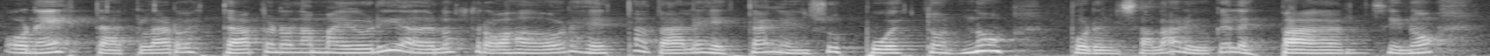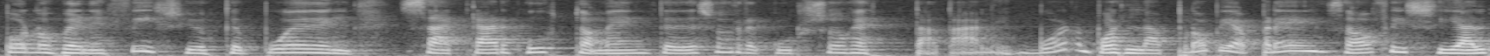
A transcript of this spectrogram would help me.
honesta, claro está, pero la mayoría de los trabajadores estatales están en sus puestos no por el salario que les pagan, sino por los beneficios que pueden sacar justamente de esos recursos estatales. Bueno, pues la propia prensa oficial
